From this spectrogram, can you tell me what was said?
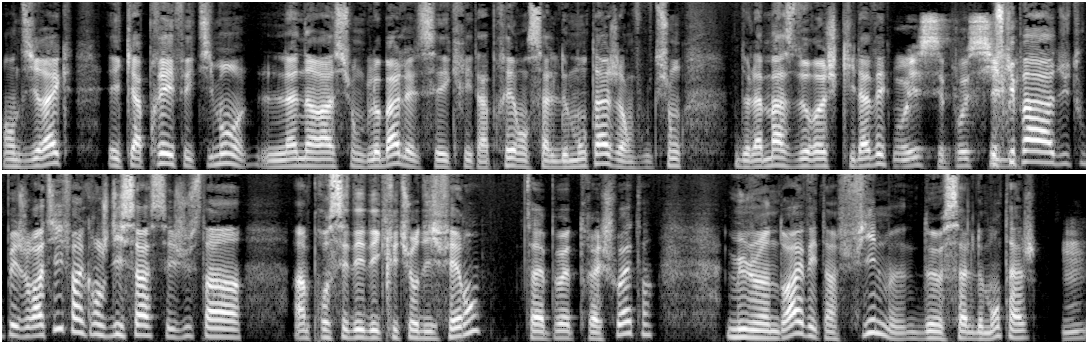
en direct, et qu'après, effectivement, la narration globale, elle s'est écrite après en salle de montage en fonction de la masse de rush qu'il avait. Oui, c'est Et possible. ce qui est pas du tout péjoratif hein, quand je dis ça, c'est juste un, un procédé d'écriture différent. Ça peut être très chouette. Hein. Mulholland Drive est un film de salle de montage. Hmm.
